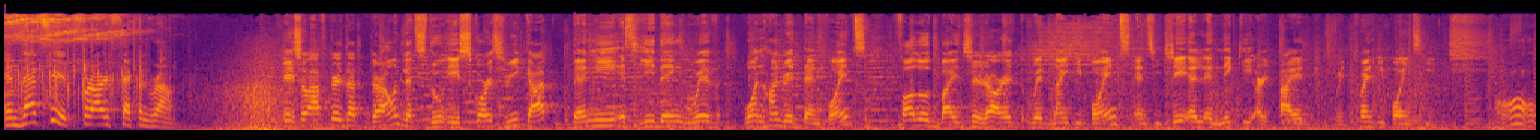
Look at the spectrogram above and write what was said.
And that's it for our second round. Okay, so after that round, let's do a scores recap. Benny is leading with 110 points, followed by Gerard with 90 points, and si JL and Nikki are tied with 20 points each. Oo,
